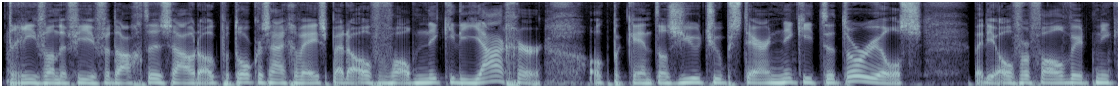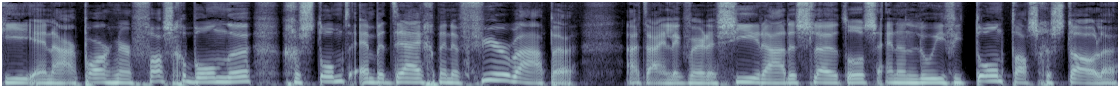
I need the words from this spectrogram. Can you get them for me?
Drie van de vier verdachten zouden ook betrokken zijn geweest bij de overval op Nicky de Jager, ook bekend als YouTube-ster Nicky Tutorials. Bij die overval werd Nicky en haar partner vastgebonden, gestompt en bedreigd met een vuurwapen. Uiteindelijk werden sieraden, sleutels en een Louis Vuitton-tas gestolen.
